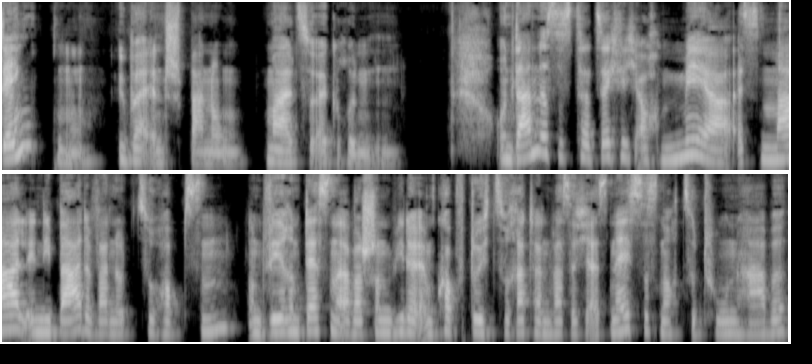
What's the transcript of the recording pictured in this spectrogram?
Denken über Entspannung mal zu ergründen. Und dann ist es tatsächlich auch mehr, als mal in die Badewanne zu hopsen und währenddessen aber schon wieder im Kopf durchzurattern, was ich als nächstes noch zu tun habe,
